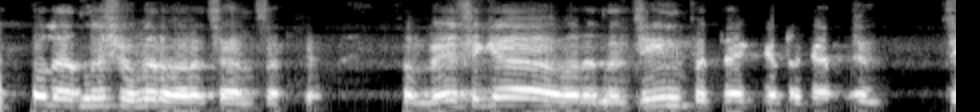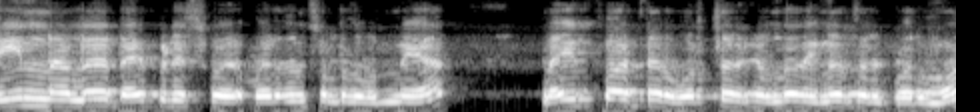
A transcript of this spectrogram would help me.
எப்போல இருந்து சுகர் வர சான்ஸ் இருக்கு? ஸோ பேசிக்கா அவர் இந்த ஜீன் பத்தி கேட்டிருக்காரு. ஜீன்னால டயபெட்டிஸ் வருதுன்னு சொல்றது உண்மையா? லைஃப் பார்ட்னர் ஒருத்தருக்கு இருந்தால் அது இன்னொருத்தருக்கு வருமா?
